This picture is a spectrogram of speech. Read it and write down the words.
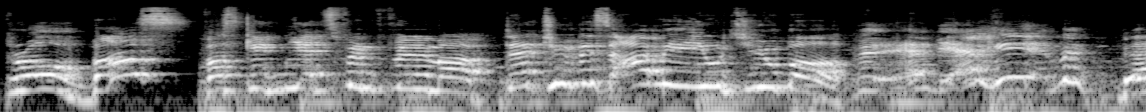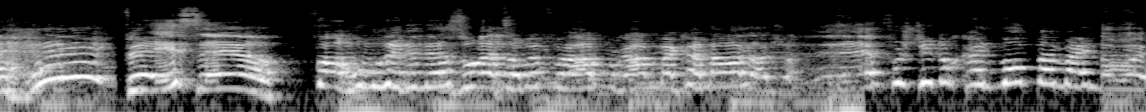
Bro, was? Was geht denn jetzt für ein Film ab? Der Typ ist Ami-YouTuber. Wer, wer, wer, hä? Wer ist er? Warum redet er so, als ob er von Anfang an meinen Kanal anschaut? Er versteht doch kein Wort bei meinen... Oh my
